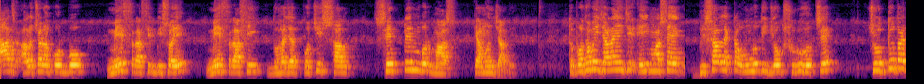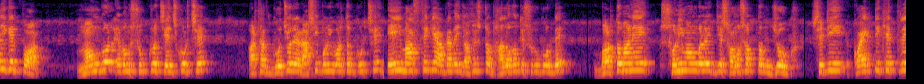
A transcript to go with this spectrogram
আজ আলোচনা করব মেষ রাশির বিষয়ে মেষ রাশি দু সাল সেপ্টেম্বর মাস কেমন যাবে তো প্রথমেই জানাই যে এই মাসে এক বিশাল একটা উন্নতি যোগ শুরু হচ্ছে চোদ্দ তারিখের পর মঙ্গল এবং শুক্র চেঞ্জ করছে, অর্থাৎ গোচরে রাশি পরিবর্তন করছে। এই মাস থেকে আপনাদের যথেষ্ট ভালো হতে শুরু করবে। বর্তমানে শনি মঙ্গলের যে সমসপ্তম যোগ, সেটি কয়েকটি ক্ষেত্রে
